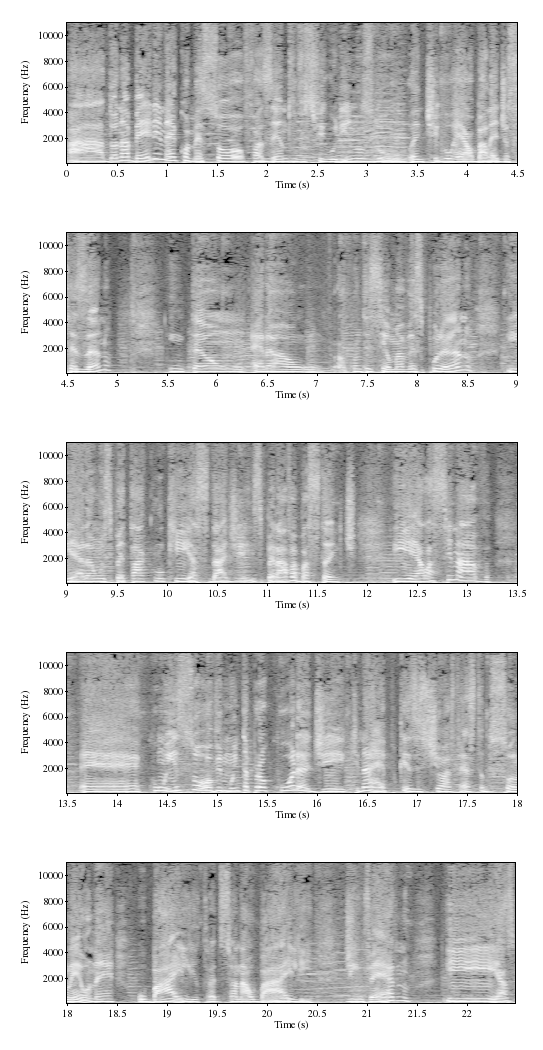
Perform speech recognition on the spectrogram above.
A dona Beri, né, começou fazendo os figurinos do antigo Real Balé Diocesano. Então, era um, acontecia uma vez por ano e era um espetáculo que a cidade esperava bastante. E ela assinava. É, com isso, houve muita procura de que na época existiu a festa do Soleu, né? O baile, o tradicional baile de inverno. E as,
